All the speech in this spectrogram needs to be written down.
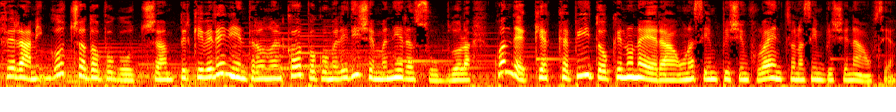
Ferrami, goccia dopo goccia, perché i veleni entrano nel corpo, come le dice, in maniera subdola. Quando è che ha capito che non era una semplice influenza, una semplice nausea?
